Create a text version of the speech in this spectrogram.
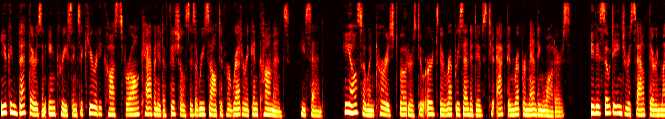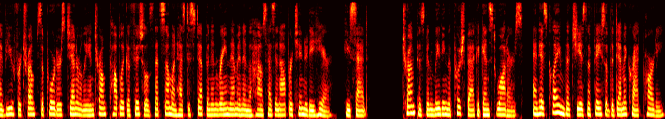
You can bet there is an increase in security costs for all cabinet officials as a result of her rhetoric and comments, he said. He also encouraged voters to urge their representatives to act in reprimanding Waters. It is so dangerous out there in my view for Trump supporters generally and Trump public officials that someone has to step in and rein them in and the House has an opportunity here, he said. Trump has been leading the pushback against Waters, and has claimed that she is the face of the Democrat Party.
